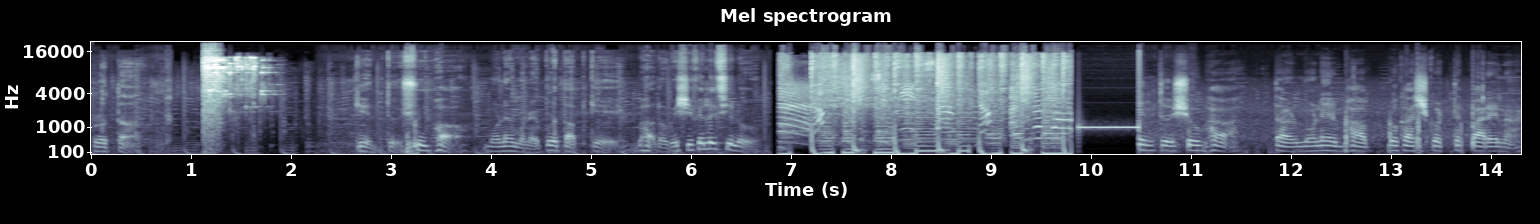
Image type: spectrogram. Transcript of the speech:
প্রতাপ। কিন্তু শুভা মনে মনে প্রতাপকে ভালোবেসে ফেলেছিল। কিন্তু শুভা তার মনের ভাব প্রকাশ করতে পারে না।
